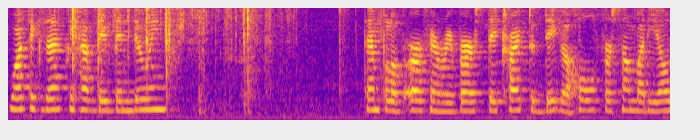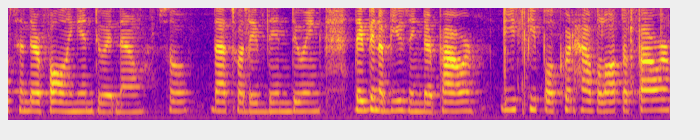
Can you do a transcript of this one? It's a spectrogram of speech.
What exactly have they been doing? Temple of Earth in reverse. They tried to dig a hole for somebody else and they're falling into it now. So that's what they've been doing. They've been abusing their power. These people could have a lot of power.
